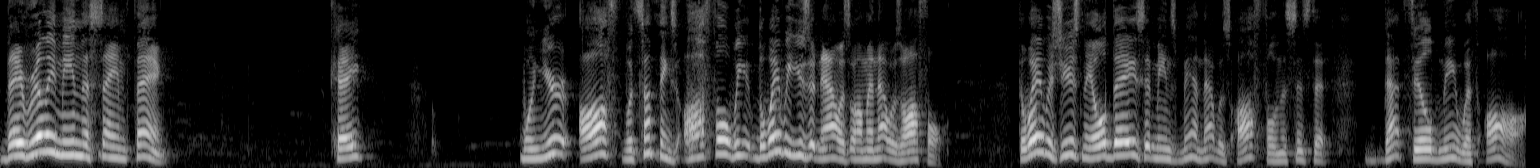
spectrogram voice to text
they really mean the same thing. Okay? When you're off, when something's awful, we, the way we use it now is, oh man, that was awful. The way it was used in the old days, it means, man, that was awful in the sense that that filled me with awe.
